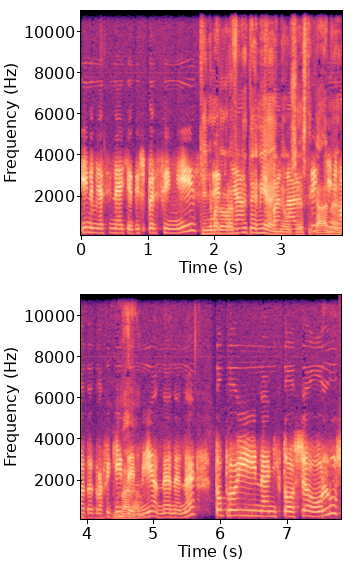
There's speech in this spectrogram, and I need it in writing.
είναι μια συνέχεια της περσινής. Κινηματογραφική μια ταινία είναι επανάληψη, ουσιαστικά, ναι. Κινηματογραφική Ναι. ταινία, ναι, ναι, ναι. Το πρωί είναι ανοιχτό σε όλους.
